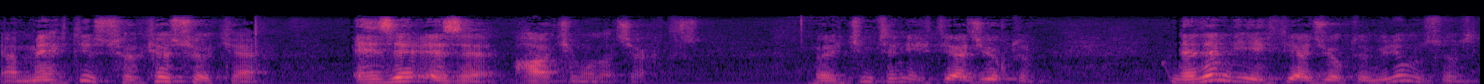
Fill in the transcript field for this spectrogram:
Yani Mehdi söke söke, eze eze hakim olacaktır. Böyle kimsenin ihtiyacı yoktur. Neden ihtiyacı yoktur biliyor musunuz?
